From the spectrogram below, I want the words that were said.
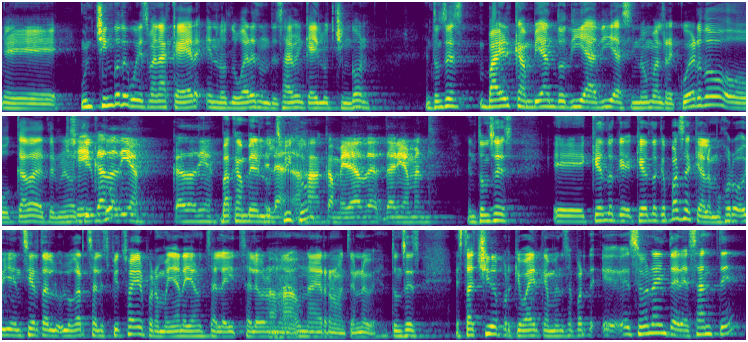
eh, un chingo de güeyes van a caer en los lugares donde saben que hay luz chingón. Entonces va a ir cambiando día a día, si no mal recuerdo, o cada determinado Sí, tiempo. cada día, cada día. Va a cambiar el La- fijo. Ajá, cambiará di- diariamente. Entonces, eh, ¿qué, es lo que, ¿qué es lo que pasa? Que a lo mejor hoy en cierto lugar sale Spitfire, pero mañana ya no sale sale ahora una, una R99. Entonces, está chido porque va a ir cambiando esa parte. Eh, suena interesante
